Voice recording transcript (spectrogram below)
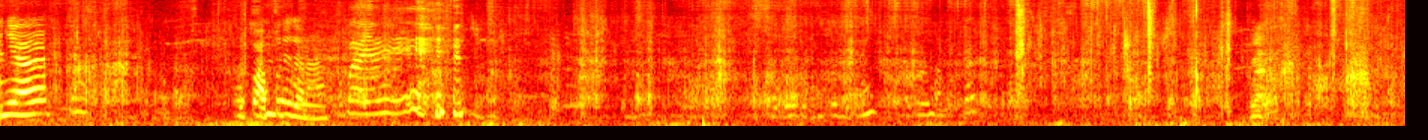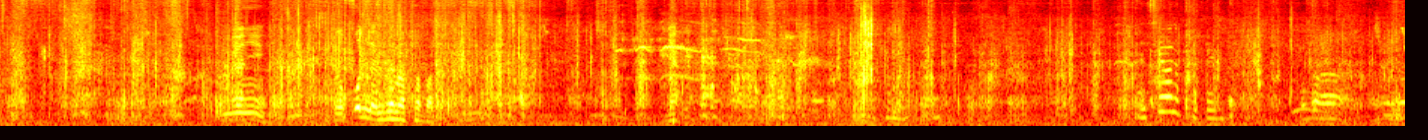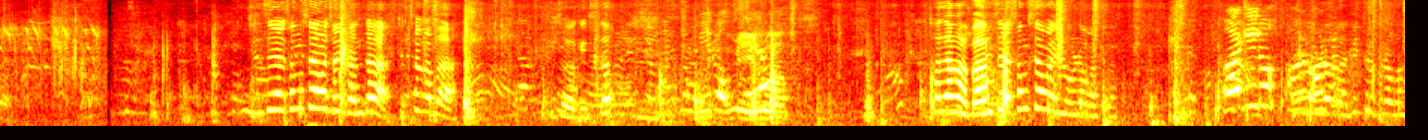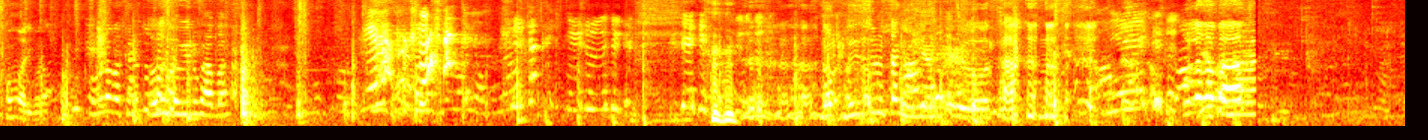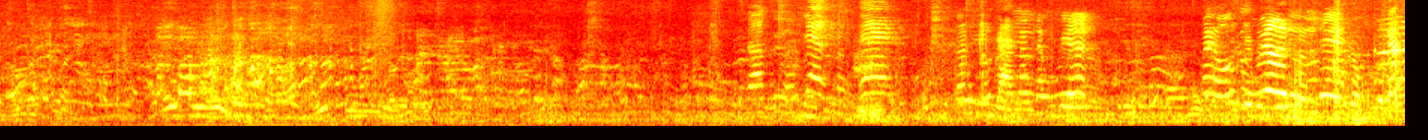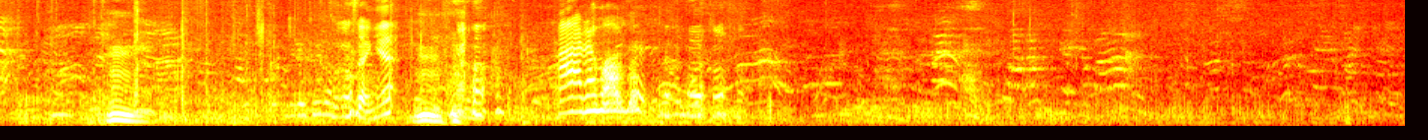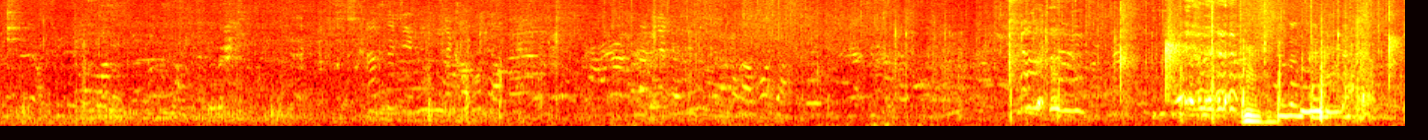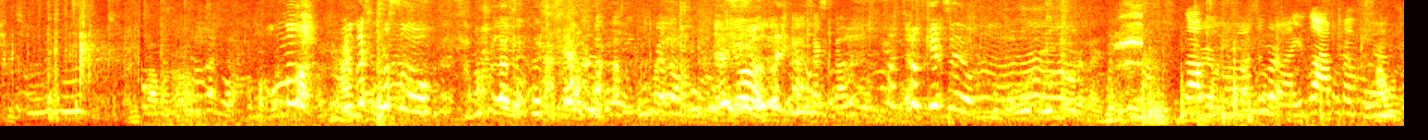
거 아니야. 오빠 아프대잖아. 봐야 해. 야. 은면이 너 꽃 냄새 맡아봐. 채워놓고 갈게. 진수야, 성수형아 저기 간다. 쫓아가봐. 진수 여기 있어? 은미 일로 와. 찾아가봐. 진수야, 성수형아 일로 올라갔어. 어디로? 올라가, 밑으로 들어가. 정말이구나. 올라가, 걔를 너도 쫓아가. 저 위로 가봐. 너, 내 수준은 딱 여기야. 좋다. 올라가봐. Mm. På bassenget? Mm. 다른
